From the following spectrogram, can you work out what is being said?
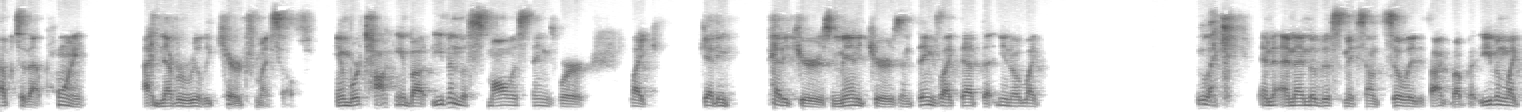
up to that point, I'd never really cared for myself. And we're talking about even the smallest things were like getting pedicures and manicures and things like that, that, you know, like like and and I know this may sound silly to talk about, but even like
